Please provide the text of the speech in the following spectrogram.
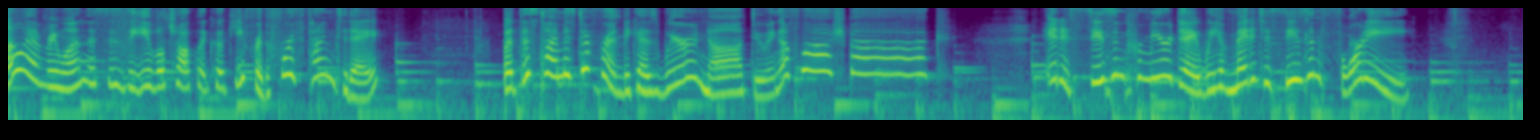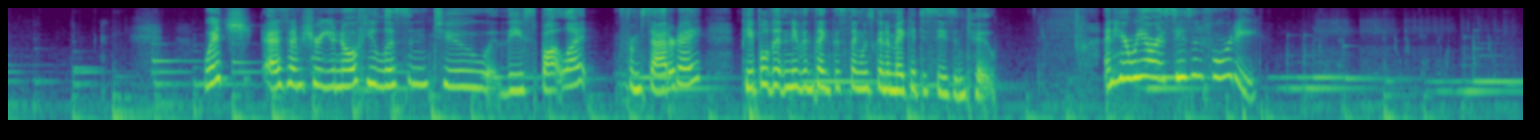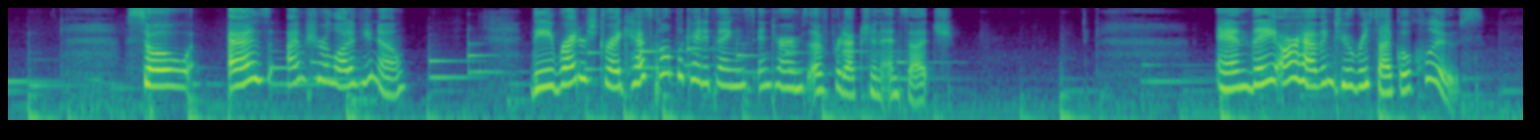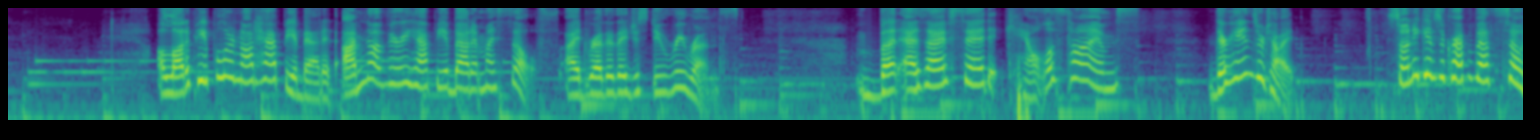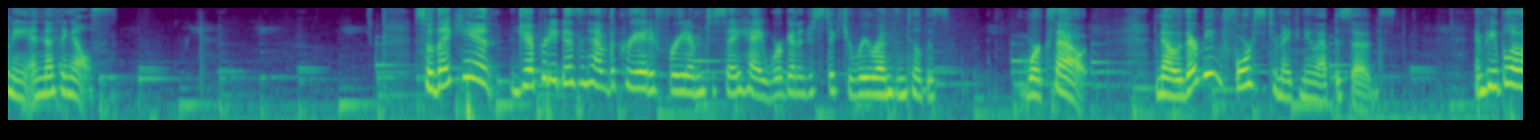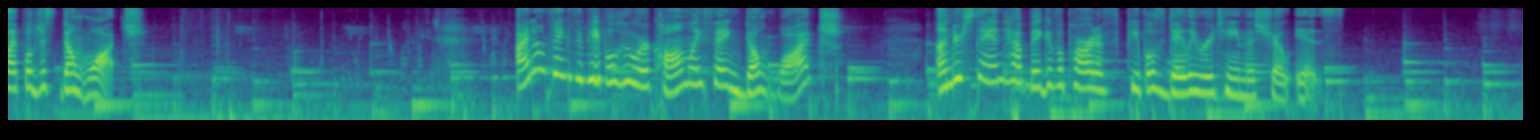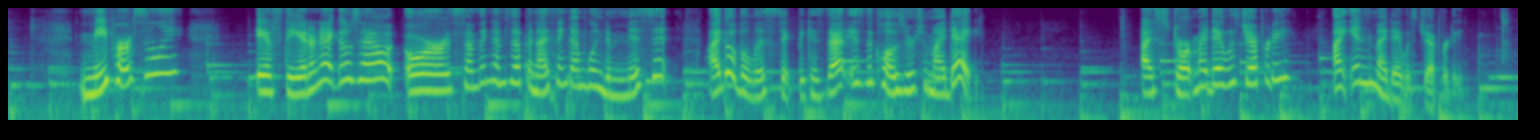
Hello, everyone. This is the Evil Chocolate Cookie for the fourth time today. But this time is different because we're not doing a flashback. It is season premiere day. We have made it to season 40. Which, as I'm sure you know if you listened to the spotlight from Saturday, people didn't even think this thing was going to make it to season 2. And here we are at season 40. So, as I'm sure a lot of you know, the writer's strike has complicated things in terms of production and such. And they are having to recycle clues. A lot of people are not happy about it. I'm not very happy about it myself. I'd rather they just do reruns. But as I've said countless times, their hands are tied. Sony gives a crap about Sony and nothing else. So they can't, Jeopardy doesn't have the creative freedom to say, hey, we're going to just stick to reruns until this works out. No, they're being forced to make new episodes. And people are like, well, just don't watch. I don't think the people who are calmly saying don't watch understand how big of a part of people's daily routine this show is. Me personally, if the internet goes out or something comes up and I think I'm going to miss it, I go ballistic because that is the closer to my day. I start my day with Jeopardy, I end my day with Jeopardy.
